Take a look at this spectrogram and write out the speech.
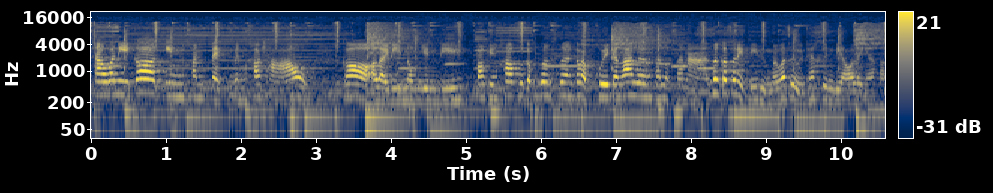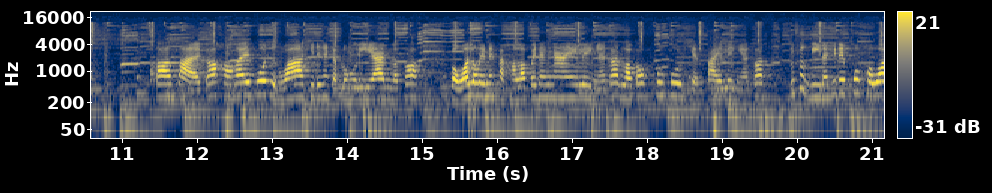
เช้าวันนี้ก็กินคอนเฟกเป็นข้าวเช้า ก็อร่อยดีนมเย็นดีตอนกินข้าวคุยกับเพื่อนเพื่อนก็แบบคุยกันล่าเริงสนุกสนาน เพื่อนก็สนิทดีถึงแม้ว่าจะอยู่แค่คืนเดียวอะไรเงี้ยค่ะตอนสายก็เขาให้พูดถึงว่าคิดยังไงกับโรงเรียน แล้วก็บอกว่าโรงเรียนในฝันของเราเป็นยังไงอะไรเงี้ยก็เราก็พูดพูดเขียนไปอะไรเงี้ยก็รู้สึกดีนะที่ได้พูดเพราะว่า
